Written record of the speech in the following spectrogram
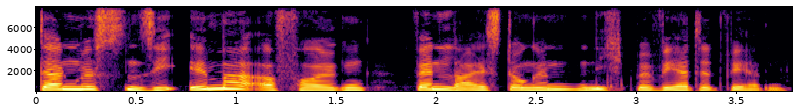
dann müssten sie immer erfolgen, wenn Leistungen nicht bewertet werden.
